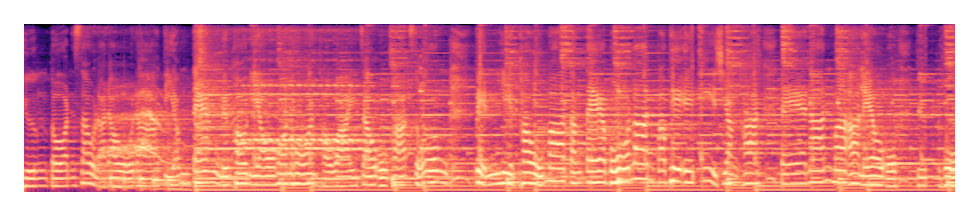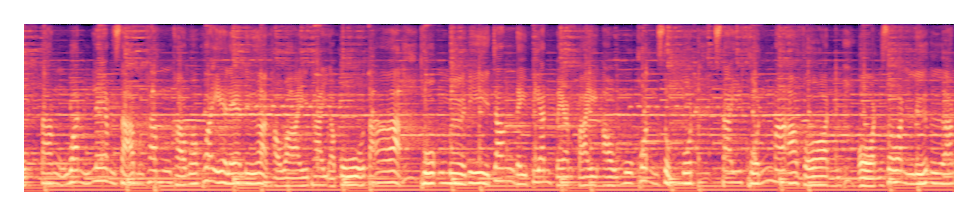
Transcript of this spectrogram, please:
ถึงตอนเศร้าละเดาดาเตรียมแต่งหนึ่งข้าวเหนียวฮอนฮอนถวายเจ้าพระสงฆ์เป็นหีดเข้ามาตั้งแต่โบราณประเพณีเชียงคาน แต่นานมาแล้วดึกหกตั้งวันแลมสามคำข่าวควายแลเนื้อถวายไทยอปูตาทุกมือนี้จังได้เปลี่ยนแปลงไปเอามูคนสมมุติใส่ขนมาฟอนอ่อนซ่อนเหลือง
